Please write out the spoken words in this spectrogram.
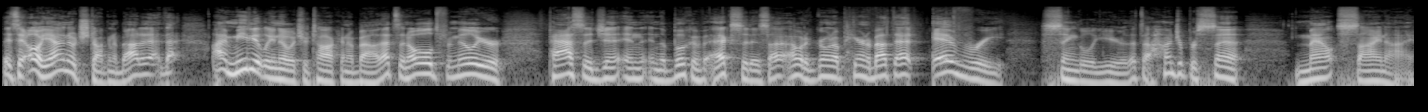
They'd say, Oh, yeah, I know what you're talking about. That, that, I immediately know what you're talking about. That's an old, familiar passage in, in, the book of Exodus. I, I would have grown up hearing about that every single year. That's 100% Mount Sinai.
